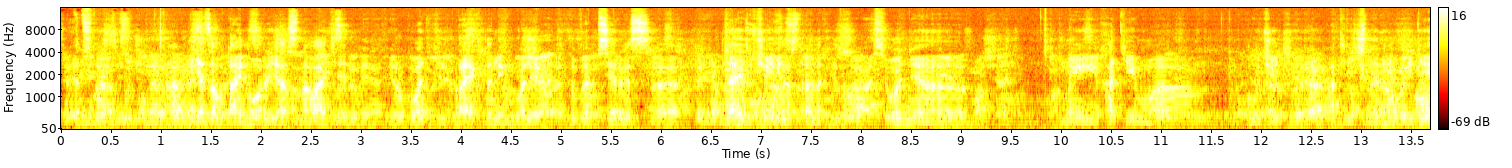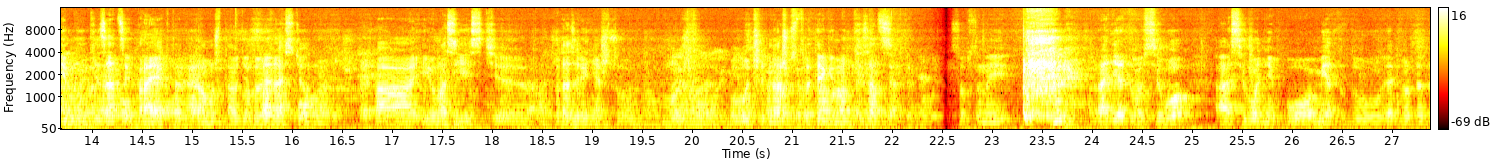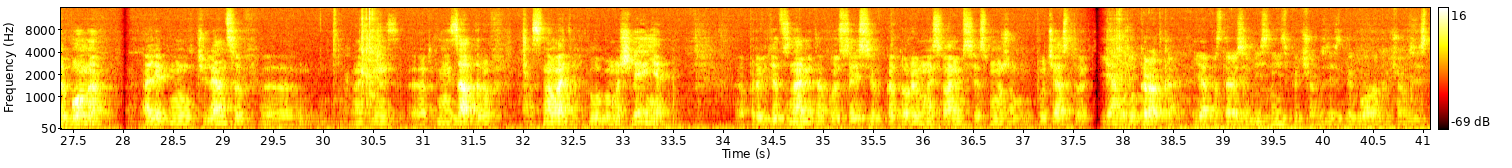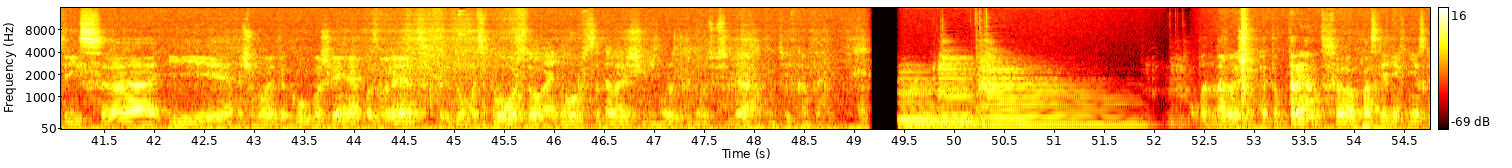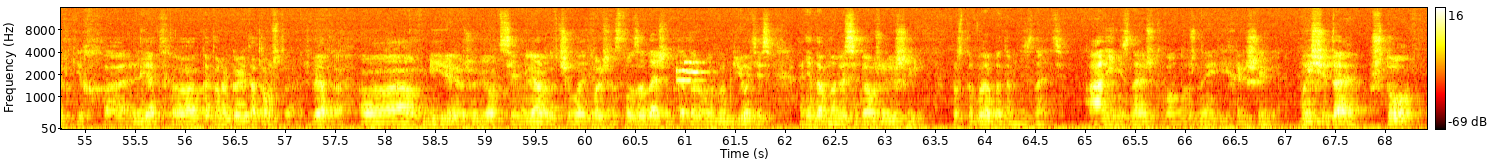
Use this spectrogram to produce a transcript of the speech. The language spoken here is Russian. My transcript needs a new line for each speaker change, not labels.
Приветствую. Меня зовут Айнур, я основатель и руководитель проекта Lingualeo. Это веб-сервис э, для изучения иностранных языков. Сегодня мы хотим а, получить э, отличные новые идеи монетизации проекта, потому что аудитория растет. А, и у нас есть э, подозрение, что можно улучшить нашу стратегию монетизации. Собственно, ради этого всего сегодня по методу Эдварда Дебона Олег Молчулянцев, э, организаторов, основатель клуба мышления, проведет с нами такую сессию, в которой мы с вами все сможем поучаствовать.
Я буду кратко. Я постараюсь объяснить, почему здесь Дегона, почему здесь Трис, э, и почему этот клуб мышления позволяет придумать то, что Айнур со товарищами не может придумать у себя внутри компании. Innovation – это тренд э, последних нескольких э, лет, э, который говорит о том, что, ребята, в мире живет 7 миллиардов человек. Большинство задач, над которыми вы бьетесь, они давно для себя уже решили. Просто вы об этом не знаете. А они не знают, что вам нужны их решения. Мы считаем, что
